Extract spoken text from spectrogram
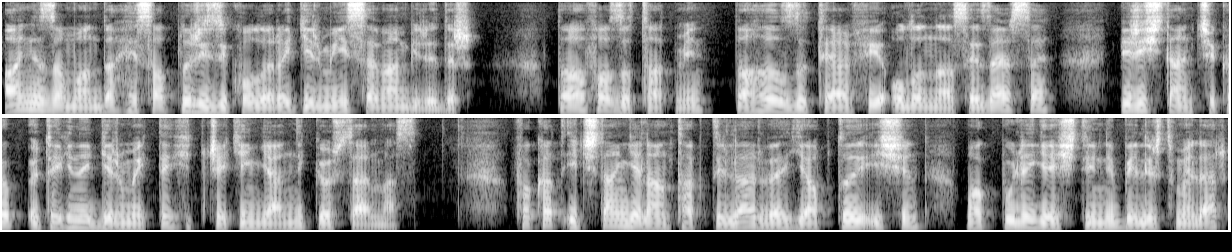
Aynı zamanda hesaplı rizikolara girmeyi seven biridir. Daha fazla tatmin, daha hızlı terfi olanağı sezerse bir işten çıkıp ötekine girmekte hiç çekingenlik göstermez. Fakat içten gelen takdirler ve yaptığı işin makbule geçtiğini belirtmeler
